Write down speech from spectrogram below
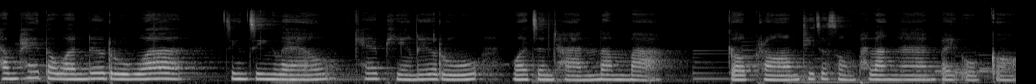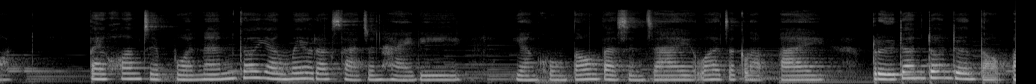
ทำให้ตะวันได้รู้ว่า จริงๆแล้ว แค่เพียงได้รู้ว่าจันทานลำบาก ก็พร้อมที่จะส่งพลังงานไปโอบกอด แต่ความเจ็บปวดนั้นก็ยังไม่รักษาจนหายดี ยังคงต้องตัดสินใจว่าจะกลับไป หรือดันด้นเดินต่อไป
